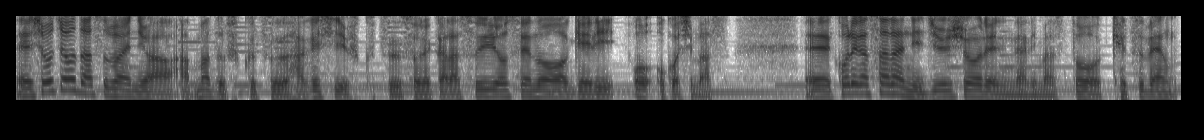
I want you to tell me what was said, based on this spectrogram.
えー、症状を出す場合には、まず腹痛、激しい腹痛、それから水溶性の下痢を起こします。え、これがさらに重症例になりますと、血便、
